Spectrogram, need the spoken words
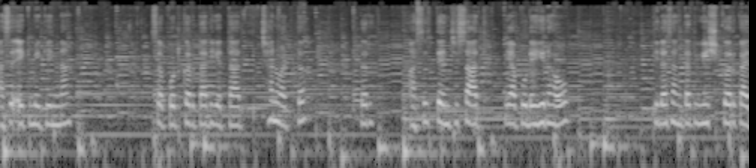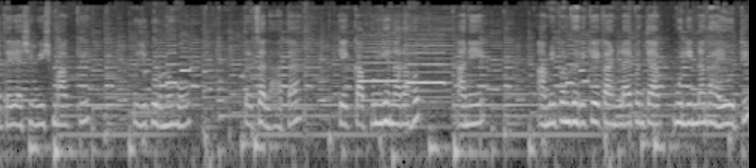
असं एकमेकींना सपोर्ट करतात येतात. छान वाटतं. तर असंच त्यांची साथ यापुढेही राहो. तिला सांगतात विश कर काहीतरी अशी विश माग की तुझी पूर्ण हो. तर चला आता केक कापून घेणार आहोत. आणि आम्ही पण घरी केक आणला आहे पण त्या मुलींना घाई होती.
